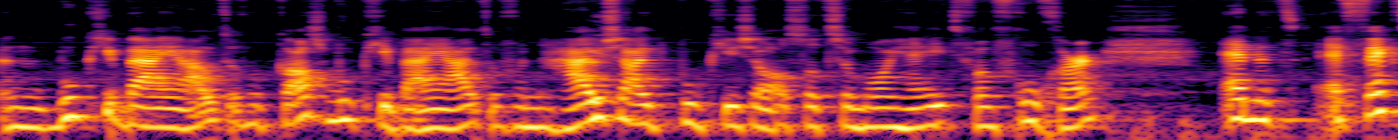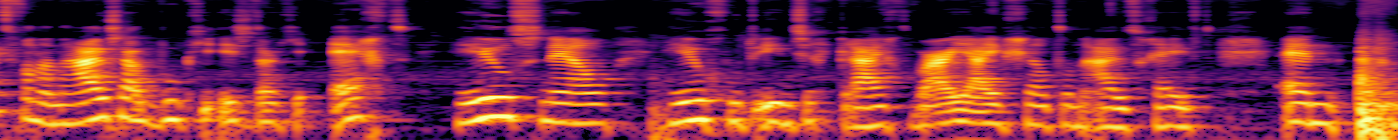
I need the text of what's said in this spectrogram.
een boekje bijhoudt of een kasboekje bijhoudt of een huishoudboekje zoals dat zo mooi heet van vroeger. En het effect van een huishoudboekje is dat je echt heel snel heel goed inzicht krijgt waar jij je geld aan uitgeeft. En ehm,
